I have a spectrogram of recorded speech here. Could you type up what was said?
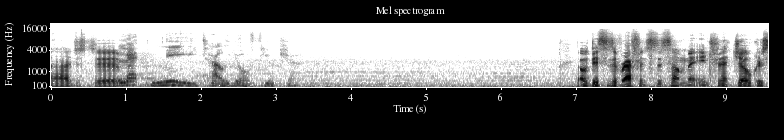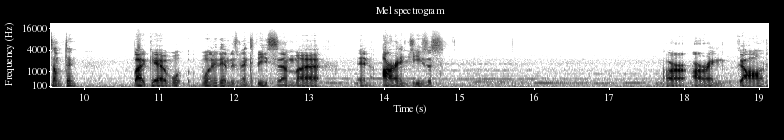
Uh, just to... Let me tell your future. Oh, this is a reference to some uh, internet joke or something? Like, uh, one of them is meant to be some, uh, an RN Jesus. Or RN God.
